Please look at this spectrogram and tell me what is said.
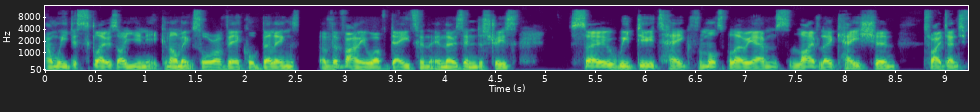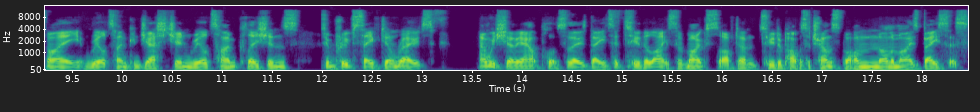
And we disclose our unit economics or our vehicle billings of the value of data in, in those industries. So we do take from multiple OEMs live location, to identify real time congestion, real time collisions to improve safety on roads. And we show the outputs of those data to the likes of Microsoft and to departments of transport on an anonymized basis.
